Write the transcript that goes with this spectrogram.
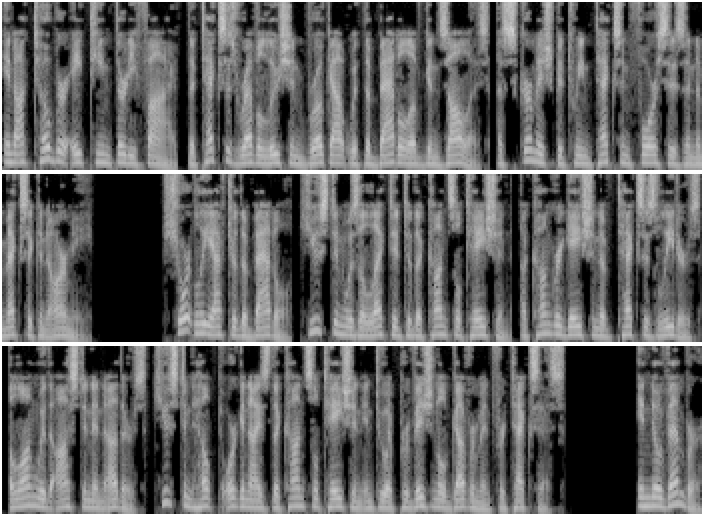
In October 1835, the Texas Revolution broke out with the Battle of Gonzales, a skirmish between Texan forces and the Mexican Army. Shortly after the battle, Houston was elected to the Consultation, a congregation of Texas leaders. Along with Austin and others, Houston helped organize the Consultation into a provisional government for Texas. In November,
